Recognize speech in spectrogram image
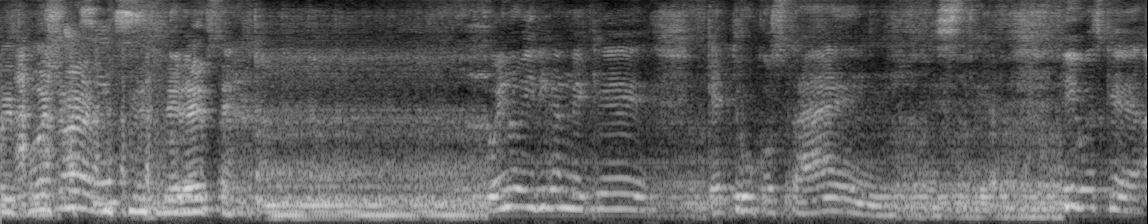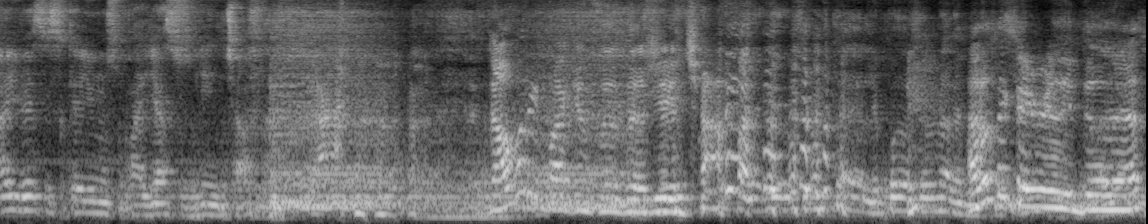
We push Bueno, y díganme qué, qué trucos traen. Este, digo, es que hay veces que hay unos payasos bien chafas. Nobody fucking says that Bien shit. I don't think they really do that.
